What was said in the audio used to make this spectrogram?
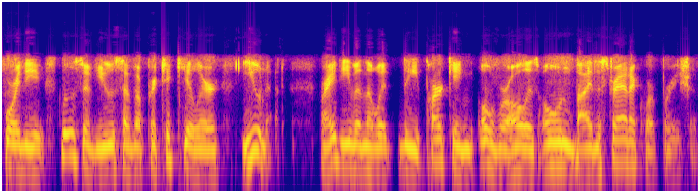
for the exclusive use of a particular unit right? Even though it, the parking overall is owned by the Strata Corporation.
